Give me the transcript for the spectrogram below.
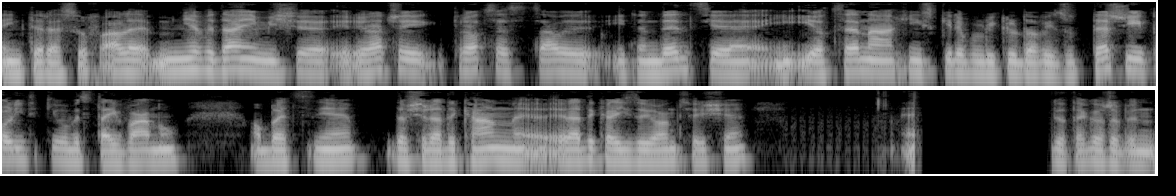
interesów, ale nie wydaje mi się, raczej proces cały i tendencje i, i ocena Chińskiej Republiki Ludowej, też jej polityki wobec Tajwanu obecnie, dość radykalne, radykalizującej się, do tego, żeby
